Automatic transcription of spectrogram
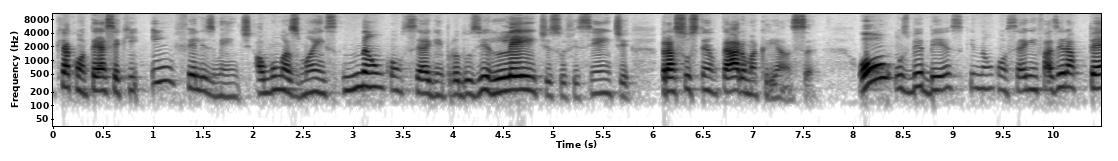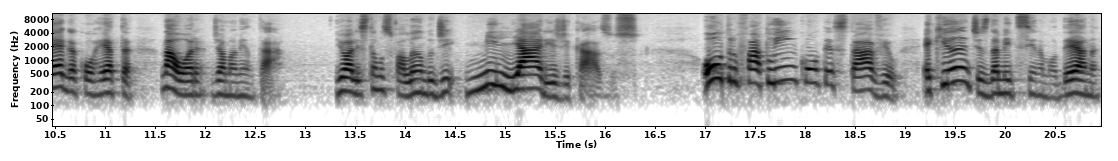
O que acontece é que, infelizmente, algumas mães não conseguem produzir leite suficiente para sustentar uma criança ou os bebês que não conseguem fazer a pega correta na hora de amamentar. E olha, estamos falando de milhares de casos. Outro fato incontestável é que antes da medicina moderna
